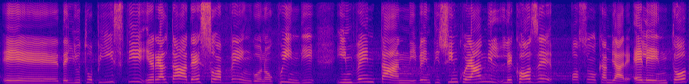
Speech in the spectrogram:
e degli utopisti, in realtà adesso avvengono, quindi in 20 anni, 25 anni le cose possono cambiare, è lento,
